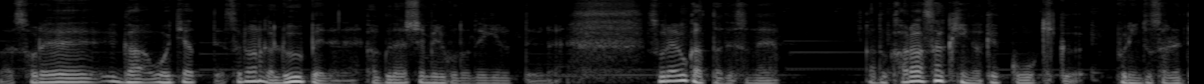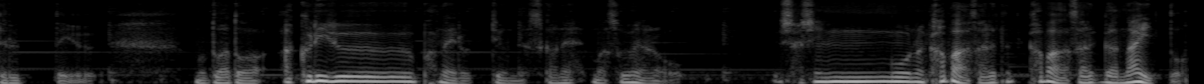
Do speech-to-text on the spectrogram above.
まあ、それが置いてあって、それをなんかルーペでね、拡大してみることできるっていうね、それは良かったですね。あと、カラー作品が結構大きくプリントされてるっていうのと、あと、アクリルパネルっていうんですかね。まあ、そういうの写真をカバーされて、カバーされがないと、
